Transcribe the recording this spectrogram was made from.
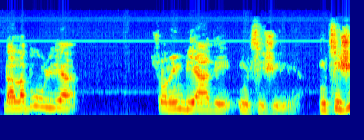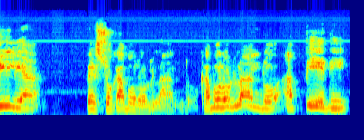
dalla Puglia, sono inviati in Sicilia. In Sicilia verso Capo d'Orlando. Capo d'Orlando a piedi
